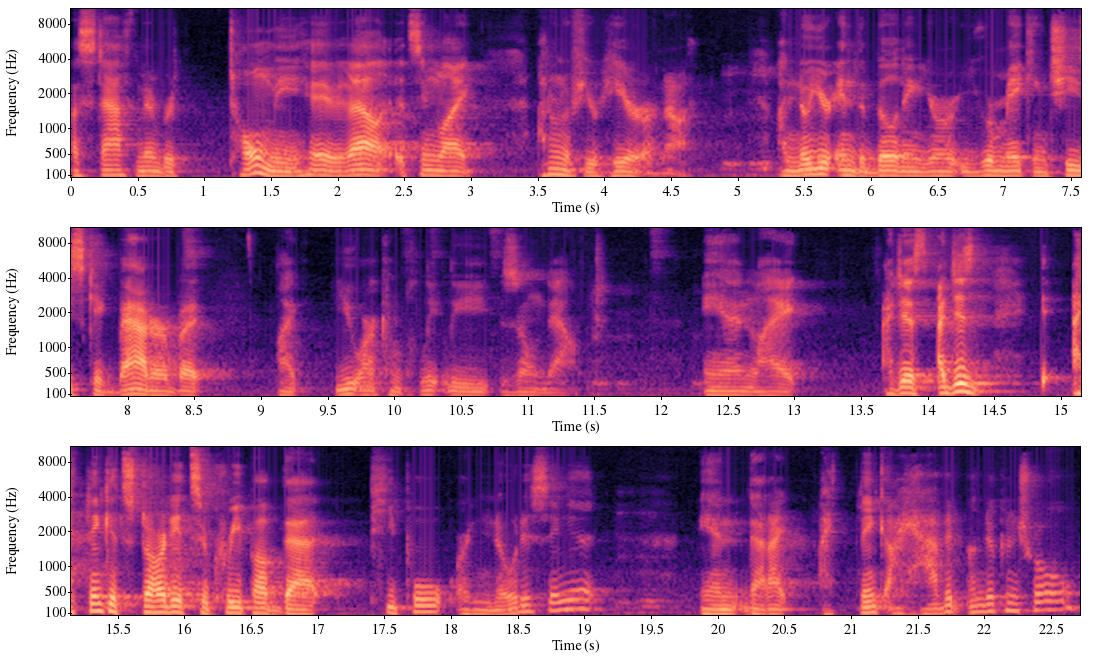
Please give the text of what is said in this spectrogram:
a staff member told me, "Hey Val, it seemed like I don't know if you're here or not. I know you're in the building. You're you're making cheesecake batter, but like you are completely zoned out." And like I just I just I think it started to creep up that people are noticing it and that I I think I have it under control.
